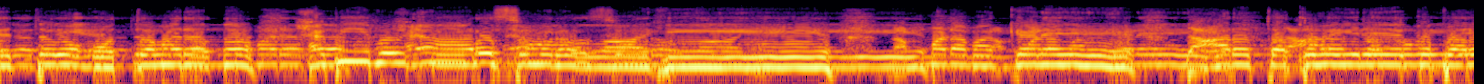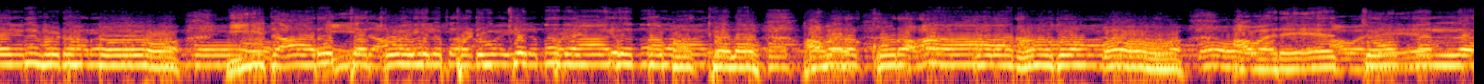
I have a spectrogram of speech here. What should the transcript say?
ഏറ്റവും ഉത്തമരെന്ന് നമ്മുടെ മക്കളെ താരത്തക്കുവയിലേക്ക് പറഞ്ഞു വിടുമ്പോ ഈ ദാറത്തക്വയിൽ പഠിക്കുന്നതാകുന്ന മക്കൾ അവർ ഖുർആൻ ഓതുമ്പോ അവരെ ഏറ്റവും നല്ല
